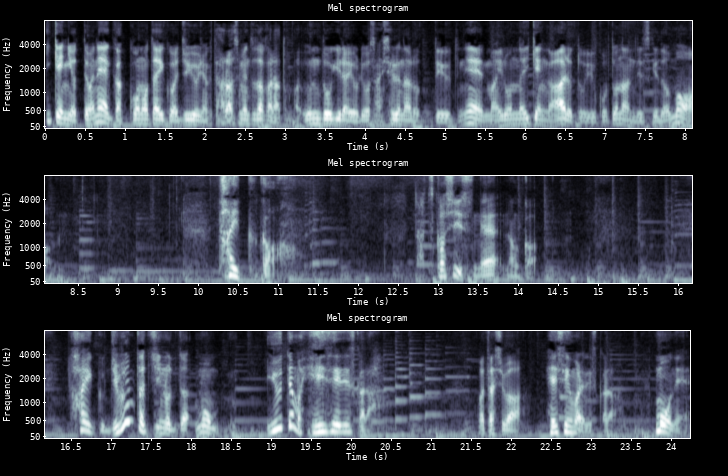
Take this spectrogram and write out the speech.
意見によってはね学校の体育は授業じゃなくてハラスメントだからとか運動嫌いを量産してるなろっていうねまあいろんな意見があるということなんですけども体育か。懐かしいですね。なんか体育、自分たちのだ、もう、言うても平成ですから。私は、平成生まれですから。もうね、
